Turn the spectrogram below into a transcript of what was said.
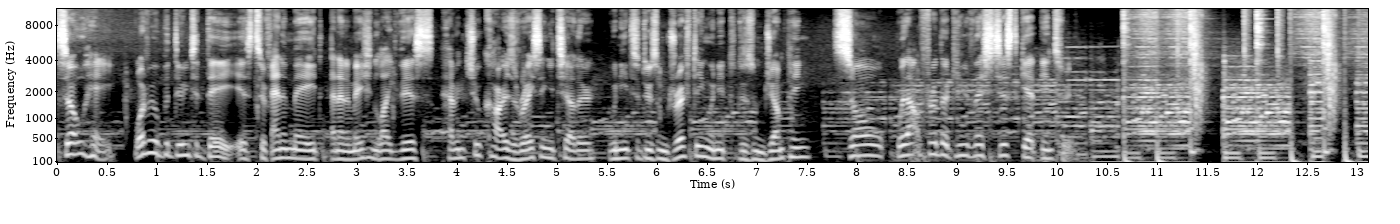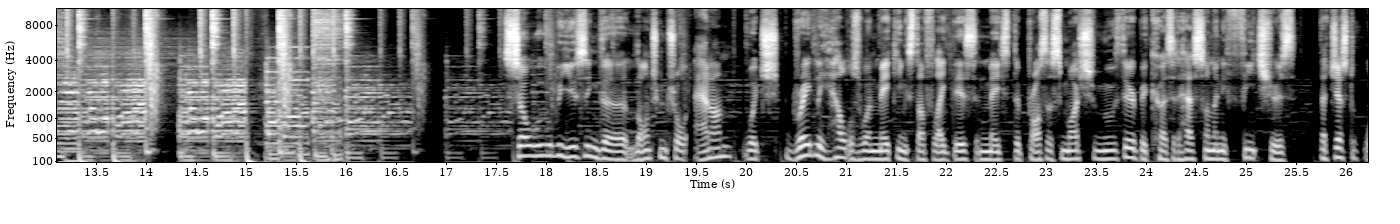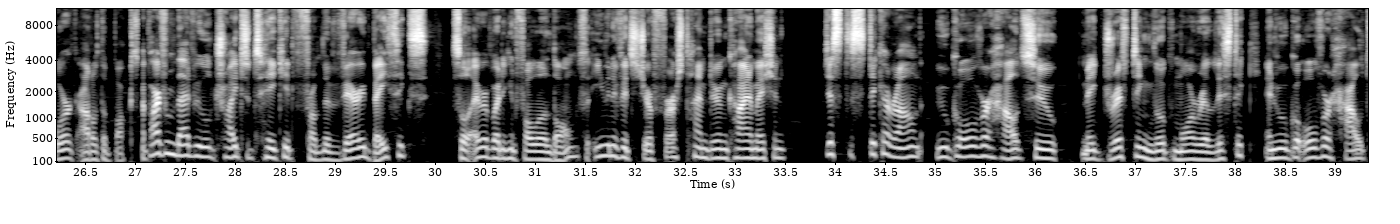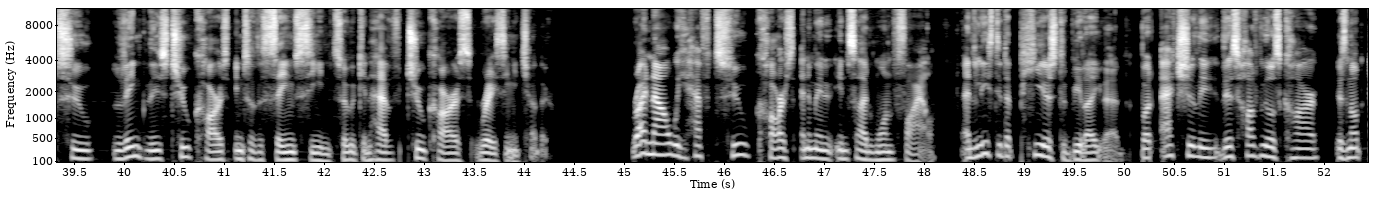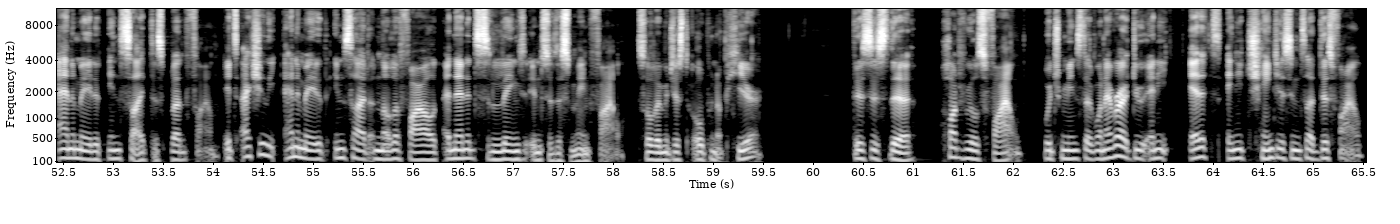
So hey, what we'll be doing today is to animate an animation like this, having two cars racing each other. We need to do some drifting, we need to do some jumping. So without further ado, let's just get into it. So we will be using the launch control add-on, which greatly helps when making stuff like this and makes the process much smoother because it has so many features that just work out of the box. Apart from that, we will try to take it from the very basics so everybody can follow along. So even if it's your first time doing animation, just stick around. We'll go over how to make drifting look more realistic and we'll go over how to link these two cars into the same scene so we can have two cars racing each other. Right now we have two cars animated inside one file. At least it appears to be like that. But actually this Hot Wheels car is not animated inside this blend file. It's actually animated inside another file and then it's linked into this main file. So let me just open up here. This is the Hot Wheels file, which means that whenever I do any edits, any changes inside this file,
